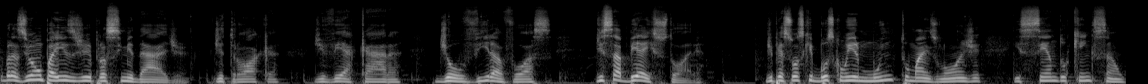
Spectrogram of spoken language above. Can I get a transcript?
O Brasil é um país de proximidade, de troca, de ver a cara, de ouvir a voz, de saber a história. De pessoas que buscam ir muito mais longe e sendo quem são.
